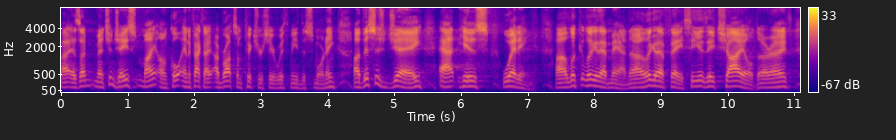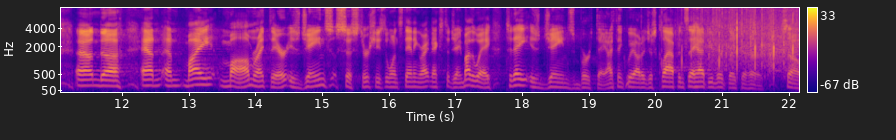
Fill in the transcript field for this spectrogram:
Uh, as I mentioned, Jay's my uncle, and in fact, I, I brought some pictures here with me this morning. Uh, this is Jay at his wedding. Uh, look, look at that man. Uh, look at that face. He is a child, all right? And, uh, and, and my mom right there is Jane's sister. She's the one standing right next to Jane. By the way, today is Jane's birthday. I think we ought to just clap and say happy birthday to her. So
